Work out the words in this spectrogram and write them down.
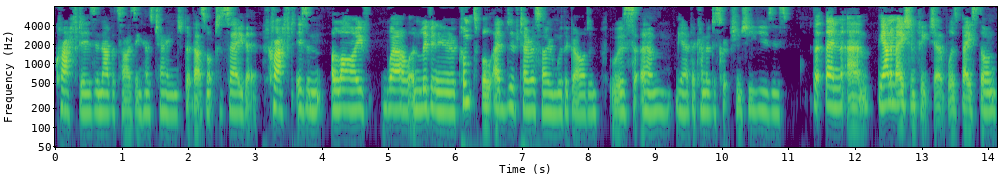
craft is in advertising has changed. But that's not to say that craft isn't alive well and living in a comfortable end of terrace home with a garden was um yeah the kind of description she uses but then um the animation feature was based on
